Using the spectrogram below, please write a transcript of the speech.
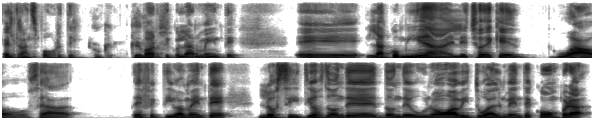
El transporte. Okay. ¿Qué particularmente. Eh, la comida, el hecho de que, wow, o sea, efectivamente los sitios donde, donde uno habitualmente compra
